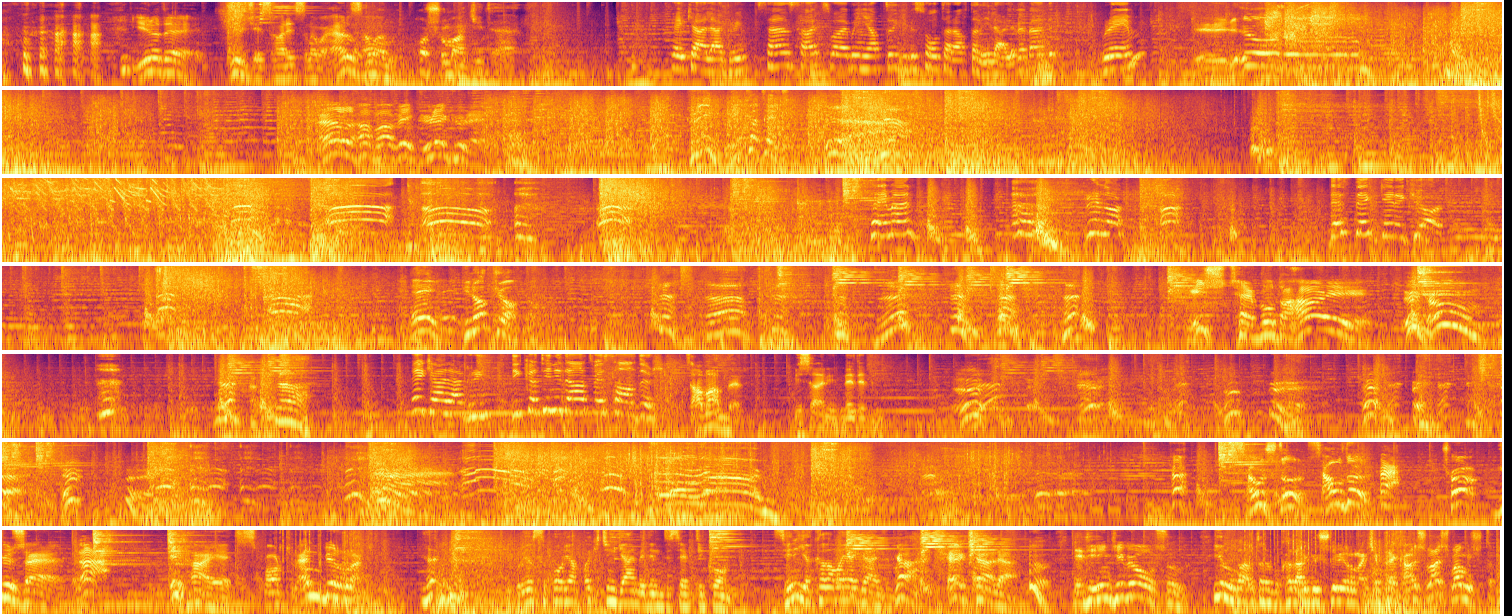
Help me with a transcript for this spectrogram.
Yine de bir cesaret sınavı her zaman hoşuma gider. Pekala Grim. Sen Sideswipe'ın yaptığı gibi sol taraftan ilerle ve ben de... Grim, Geliyorum. Merhaba ve güle güle. Grim, dikkat et! İşte bu daha iyi. Hücum. Pekala Grim. Dikkatini dağıt ve saldır. Tamamdır. Bir saniye ne dedin? Savuştur, saldır. Heh, çok güzel. Heh. Nihayet sportmen bir rakip. Buraya spor yapmak için gelmedin Decepticon. Seni yakalamaya geldim. Ah, pekala. Dediğin gibi olsun. Yıllardır bu kadar güçlü bir rakiple karşılaşmamıştım.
